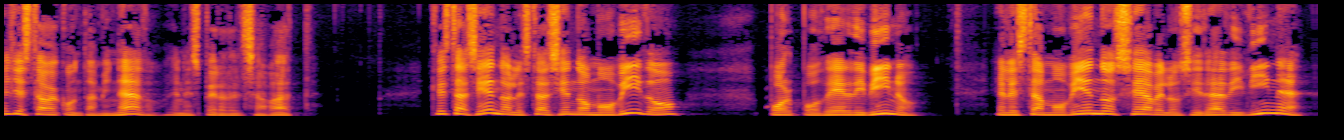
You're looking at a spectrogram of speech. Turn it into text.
Él ya estaba contaminado en espera del sabbat. ¿Qué está haciendo? Él está siendo movido por poder divino. Él está moviéndose a velocidad divina.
